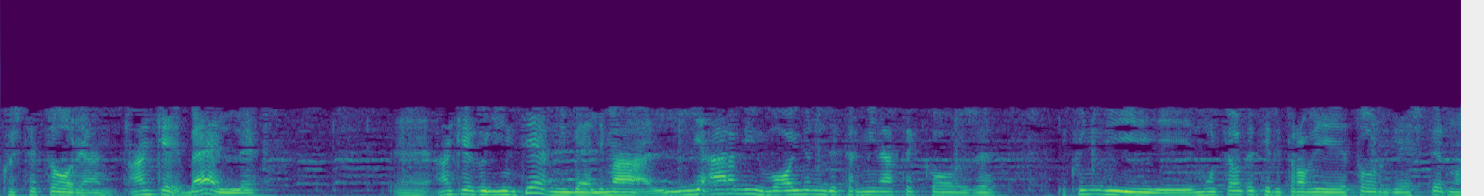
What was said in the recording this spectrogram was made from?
queste torri anche belle, eh, anche con gli interni belli, ma gli arabi vogliono determinate cose e quindi molte volte ti ritrovi torri esterno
